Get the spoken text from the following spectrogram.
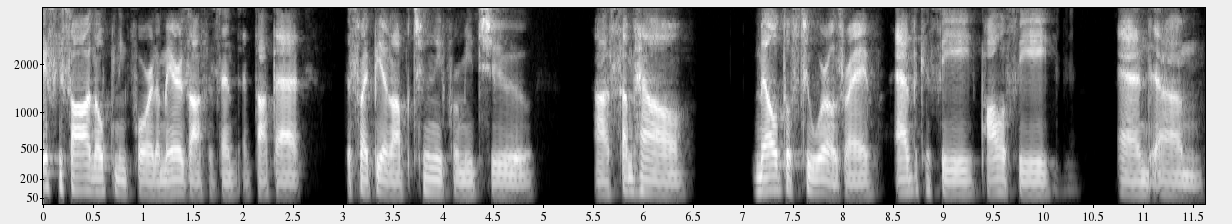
basically saw an opening for the mayor's office and, and thought that this might be an opportunity for me to uh, somehow meld those two worlds, right? Advocacy, policy, mm-hmm. and um,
